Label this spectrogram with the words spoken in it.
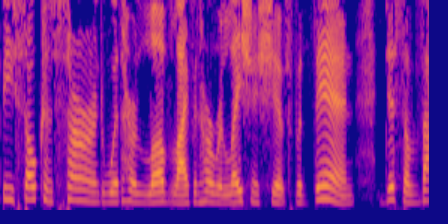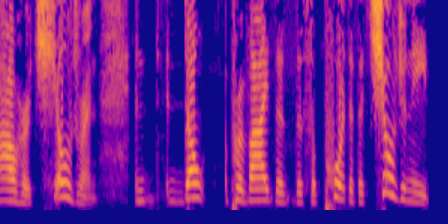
be so concerned with her love life and her relationships, but then disavow her children and don't provide the, the support that the children need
